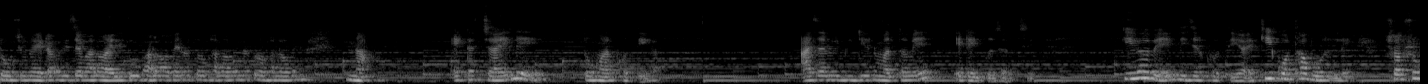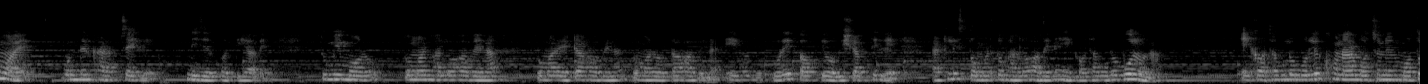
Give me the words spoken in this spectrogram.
তোর জন্য এটা হয়েছে, ভালো হয়নি, তোর ভালো হবে না, তোর ভালো হবে না, তোর ভালো হবে না। না, এটা চাইলে তোমার ক্ষতি হয়। আজ আমি ভিডিওর মাধ্যমে এটাই বোঝাচ্ছি। কীভাবে নিজের ক্ষতি হয়, কি কথা বললে, সবসময় অন্যের খারাপ চাইলে নিজের ক্ষতি হবে। তুমি মরো, তোমার ভালো হবে না। তোমার এটা হবে না, তোমার ওটা হবে না, এইভাবে করে কাউকে অভিশাপ দিলে অ্যাটলিস্ট তোমার তো ভালো হবে না, এই কথাগুলো বলো না। এই কথাগুলো বললে খনার বচনের মতো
